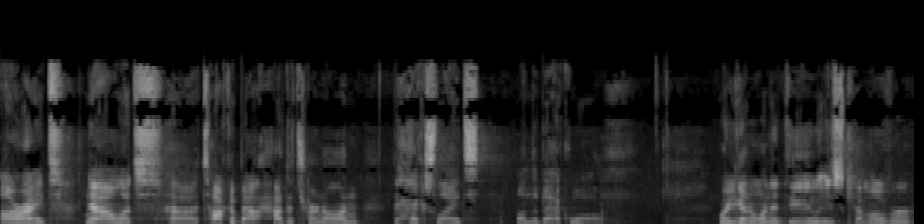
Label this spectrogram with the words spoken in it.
All right, now let's uh, talk about how to turn on the hex lights on the back wall. What you're gonna wanna do is come over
